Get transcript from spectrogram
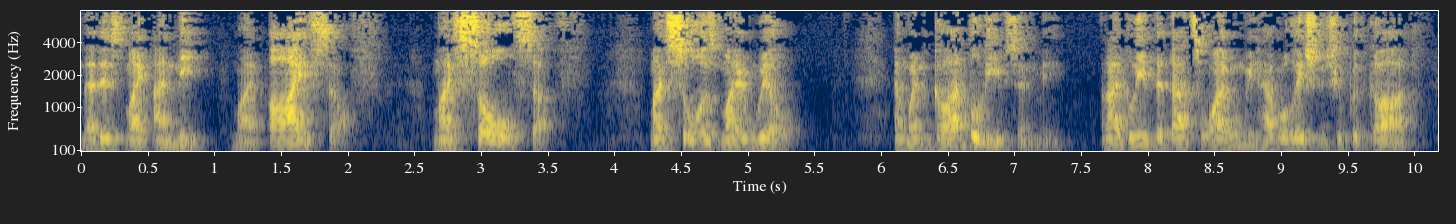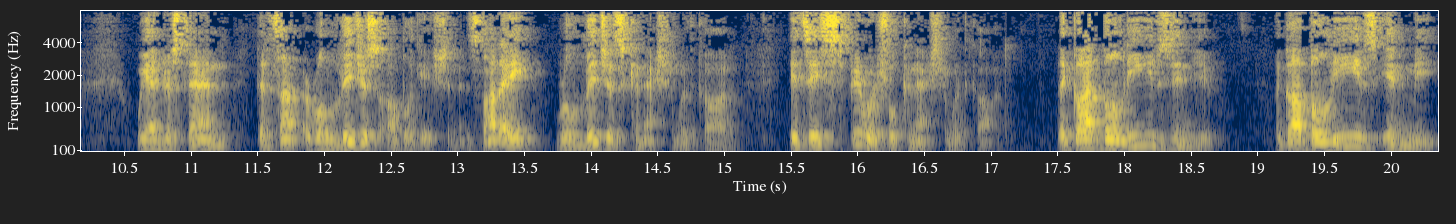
That is my ani, my I self, my soul self. My soul is my will. And when God believes in me, and I believe that that's why when we have a relationship with God, we understand that it's not a religious obligation. It's not a religious connection with God. It's a spiritual connection with God. That God believes in you. That God believes in me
